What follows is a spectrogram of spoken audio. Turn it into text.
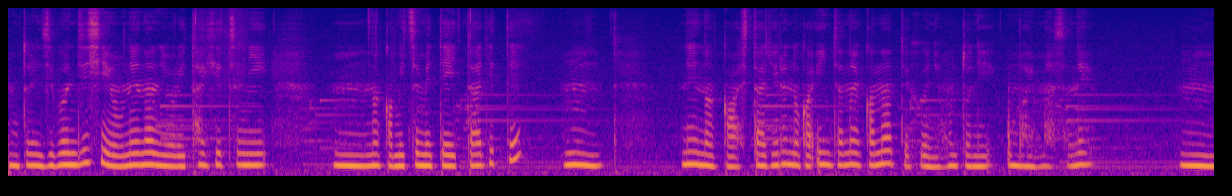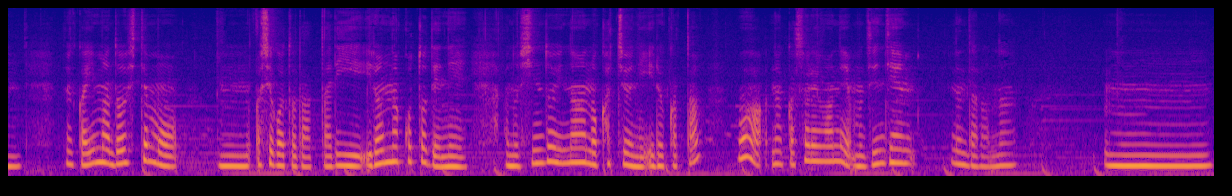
本当に自分自身をね何より大切にうんなんか見つめていってあげてうん。ねなんかしてあげるのがいいんじゃないかなっていうふうに本当に思いますね。うん。なんか今どうしてもうん、お仕事だったりいろんなことでねあのしんどいなの渦中にいる方はなんかそれはねもう全然なんだろうな。うーん。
